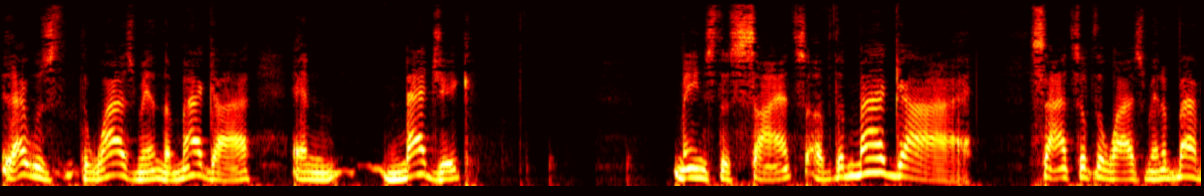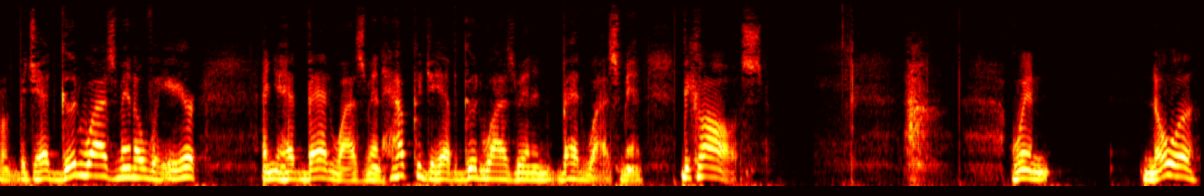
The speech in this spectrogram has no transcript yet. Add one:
that was the wise men, the magi, and magic means the science of the magi, science of the wise men of Babylon. But you had good wise men over here, and you had bad wise men. How could you have good wise men and bad wise men? Because when Noah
